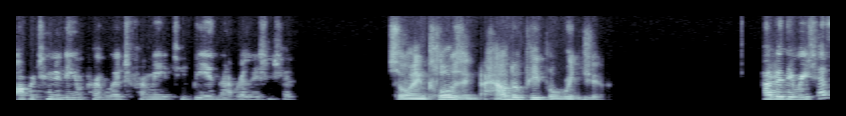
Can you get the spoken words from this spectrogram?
opportunity and privilege for me to be in that relationship. So in closing how do people reach you? How do they reach us?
